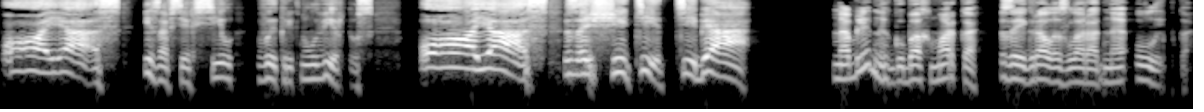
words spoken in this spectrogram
пояс!» — изо всех сил выкрикнул Виртус. «Пояс защитит тебя!» На бледных губах Марка заиграла злорадная улыбка.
